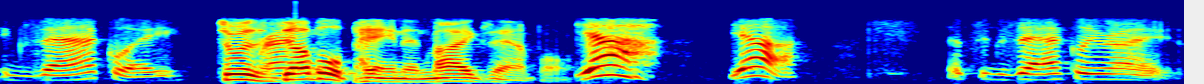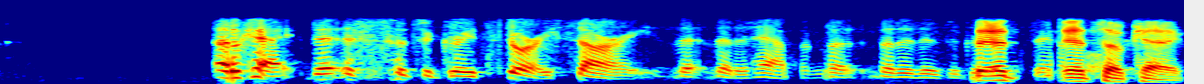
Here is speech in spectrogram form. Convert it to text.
exactly. So it was Right. double pain in my example. Yeah, yeah, that's exactly right. Okay, that is such a great story. Sorry that that it happened, but but it is a great example. it's okay.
